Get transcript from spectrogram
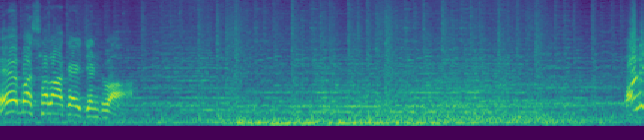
ए बस सलाह का एजेंटवा। फ़ोन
